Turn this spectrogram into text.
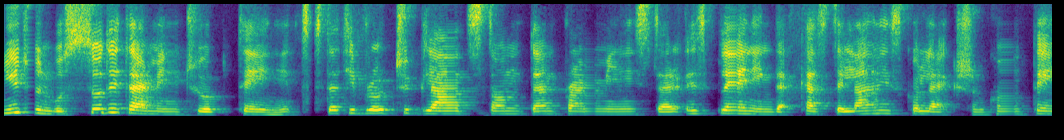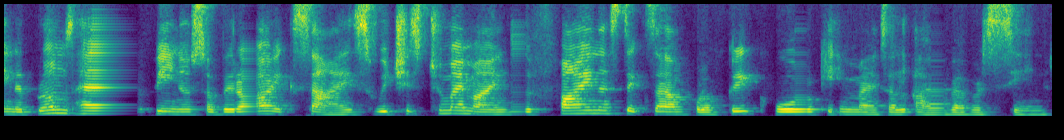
Newton was so determined to obtain it that he wrote to Gladstone, then Prime Minister, explaining that Castellani's collection contained a bronze head of Venus of heroic size, which is to my mind the finest example of Greek work in metal I've ever seen.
